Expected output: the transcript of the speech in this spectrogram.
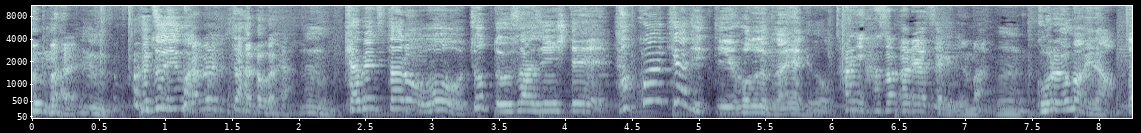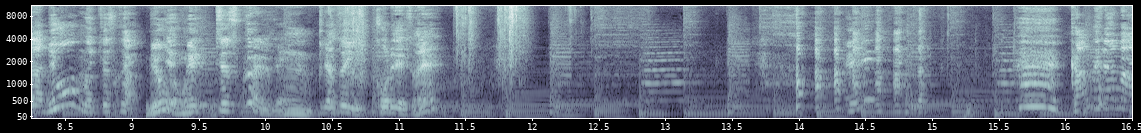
うまい。うん。普通にうまい。キャベツ太郎や。うん。キャベツ太郎をちょっと薄味にしてたこ焼き味っていうほどでもないんやけど。歯に挟かるやつやけどうまい。うん。これうまいな。ただ量めっちゃ少ない。量めっちゃ少ないで。うん。じゃあ次これですよね。カメラマン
